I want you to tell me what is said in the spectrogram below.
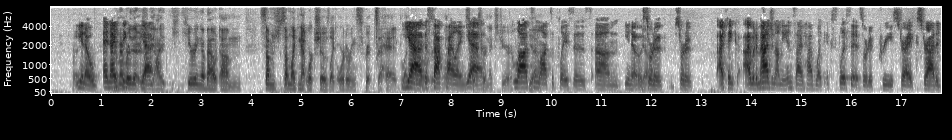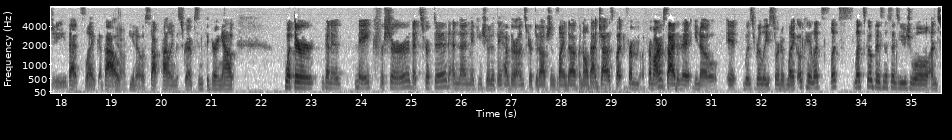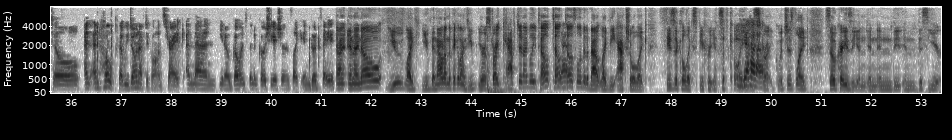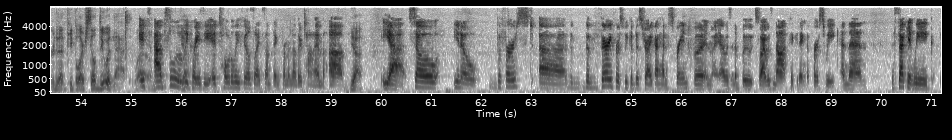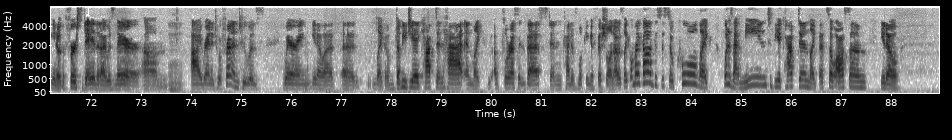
Right. you know, and I, I, remember think, there's yeah, I hearing about um some some like network shows like ordering scripts ahead. Like, Yeah, the ordering, like, stockpiling, yeah. for next year. lots Yeah. and lots of places um, you know Yeah. sort of sort of i think i would imagine on the inside have like explicit sort of pre-strike strategy that's like about Yeah. you know stockpiling the scripts and figuring out what they're gonna make for sure that's scripted and then making sure that they have their unscripted options lined up and all that jazz but from from our side of it you know it was really sort of like okay let's let's let's go business as usual until and and hope that we don't have to go on strike and then you know go into the negotiations like in good faith And, and I know you like you've been out on the picket lines. You, you're a strike captain, I believe. Tell tell Yes. tell us a little bit about like the actual like physical experience of going on strike, which is like so crazy in, in, in the in this year that people are still doing that. it's Um, absolutely yeah. crazy it totally feels like something from another time um yeah. Yeah. So, you know, the first, uh, the, the very first week of the strike, I had a sprained foot and my, I was in a boot, so I was not picketing the first week. And then the second week, you know, the first day that I was there, um, Mhm. I ran into a friend who was wearing, you know, a, a like a WGA captain hat and like a fluorescent vest and kind of looking official. And I was like, oh my God, this is so cool. Like, what does that mean to be a captain? Like, that's so awesome. You know,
